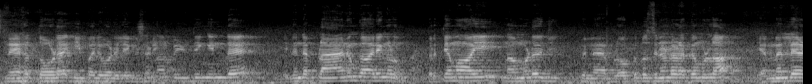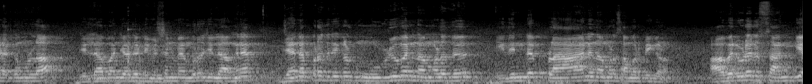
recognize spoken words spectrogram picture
സ്നേഹത്തോടെ ഈ പരിപാടിയിലേക്ക് ക്ഷണിക്കും ബിൽഡിങ്ങിന്റെ ഇതിന്റെ പ്ലാനും കാര്യങ്ങളും കൃത്യമായി നമ്മുടെ പിന്നെ ബ്ലോക്ക് പ്രസിഡന്റ് അടക്കമുള്ള എം എൽ എ അടക്കമുള്ള ജില്ലാ പഞ്ചായത്ത് ഡിവിഷൻ മെമ്പർ ജില്ല അങ്ങനെ ജനപ്രതിനിധികൾക്ക് മുഴുവൻ നമ്മളിത് ഇതിന്റെ പ്ലാന് നമ്മൾ സമർപ്പിക്കണം. അവരുടെ ഒരു സംഖ്യ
